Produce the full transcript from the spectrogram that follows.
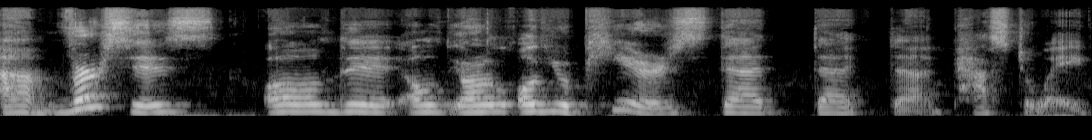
um, versus all the all, all, all your peers that that uh, passed away?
